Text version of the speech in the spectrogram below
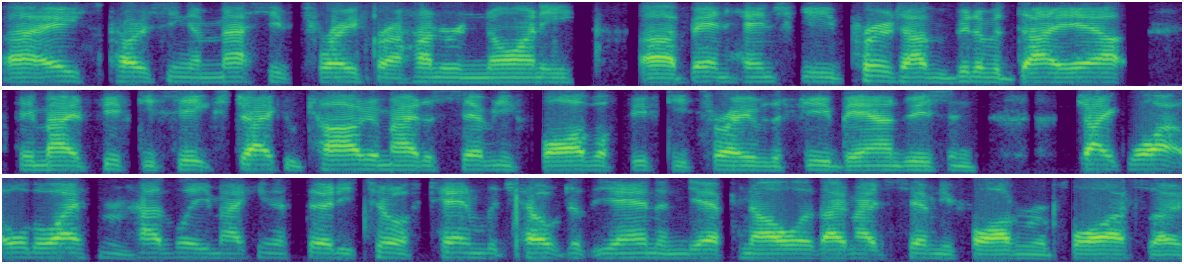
Uh, East posting a massive three for 190. Uh, ben Henschke proved to have a bit of a day out. He made 56. Jacob Carger made a 75 or 53 with a few boundaries, and Jake White all the way from Hadley making a 32 of 10, which helped at the end. And yeah, Penola they made 75 in reply. So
